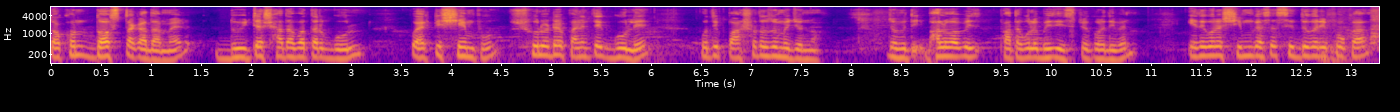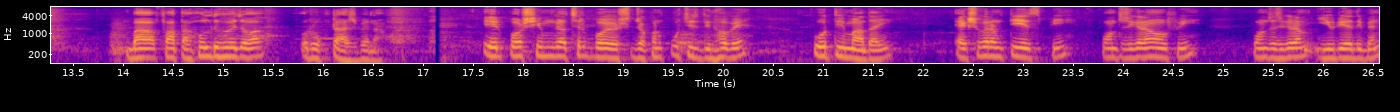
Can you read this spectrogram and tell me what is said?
তখন দশ টাকা দামের দুইটা সাদা পাতার গুল ও একটি শ্যাম্পু ষোলো লিটার পানিতে গুলে প্রতি পাঁচ শতক জমির জন্য জমিতে ভালোভাবে পাতাগুলো ভিজে স্প্রে করে দিবেন। এতে করে শিম গাছের সিদ্ধকারী পোকা বা পাতা হলদি হয়ে যাওয়া রোগটা আসবে না। এরপর শিম গাছের বয়স যখন পঁচিশ দিন হবে, প্রতি মাদায় একশো গ্রাম টিএসপি পঞ্চাশ গ্রাম ওপি পঞ্চাশ গ্রাম ইউরিয়া দিবেন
